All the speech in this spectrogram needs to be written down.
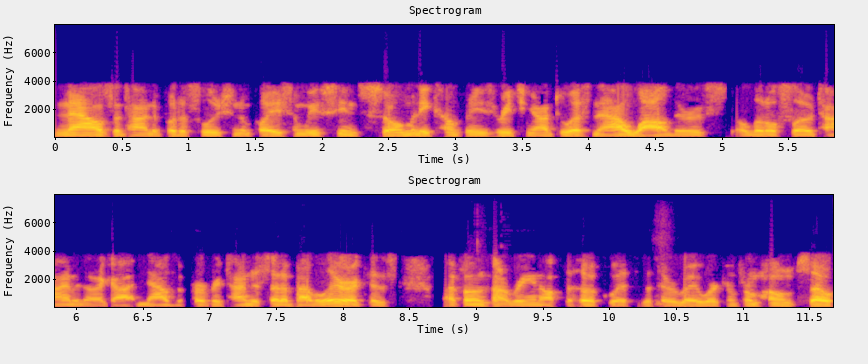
now's the time to put a solution in place. And we've seen so many companies reaching out to us now while there's a little slow time. And they're like, ah, now's the perfect time to set up Avalara because my phone's not ringing off the hook with, with everybody working from home. So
